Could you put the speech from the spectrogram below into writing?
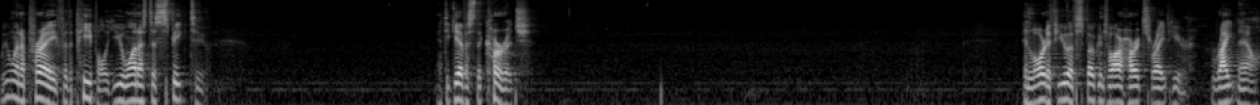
We want to pray for the people you want us to speak to and to give us the courage And Lord, if you have spoken to our hearts right here, right now,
